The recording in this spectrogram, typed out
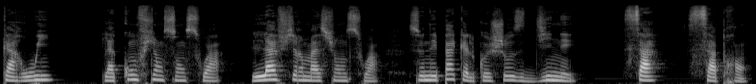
Car oui, la confiance en soi, l'affirmation de soi, ce n'est pas quelque chose d'inné. Ça s'apprend.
